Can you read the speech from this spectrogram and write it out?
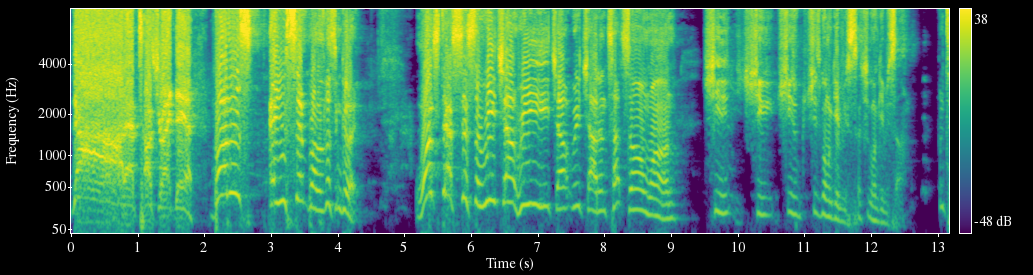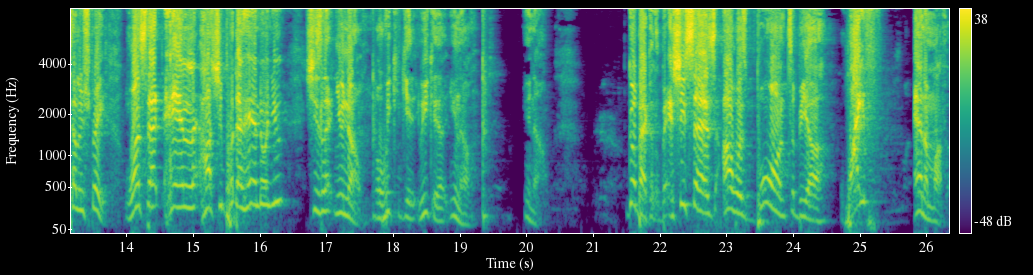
Yeah, that touch right there. Brothers, and you simp brothers, listen good. Once that sister reach out, reach out, reach out and touch someone, she she she she's gonna give you she's gonna give you some. I'm telling you straight. Once that hand how she put that hand on you, she's letting you know. Well, we can get we can, you know, you know. Go back a little bit. And she says, I was born to be a wife and a mother.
